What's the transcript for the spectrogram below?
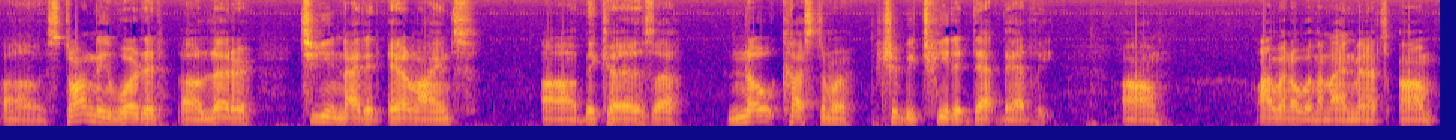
uh, strongly worded uh, letter to United Airlines uh, because uh, no customer should be treated that badly. Um, I went over the nine minutes. Um,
